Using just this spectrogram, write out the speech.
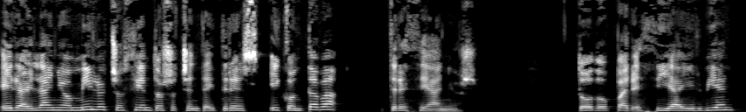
Era el año 1883 y contaba trece años. Todo parecía ir bien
